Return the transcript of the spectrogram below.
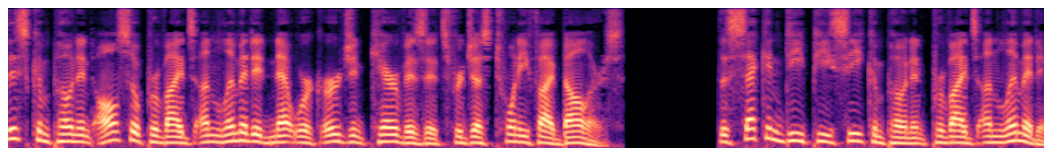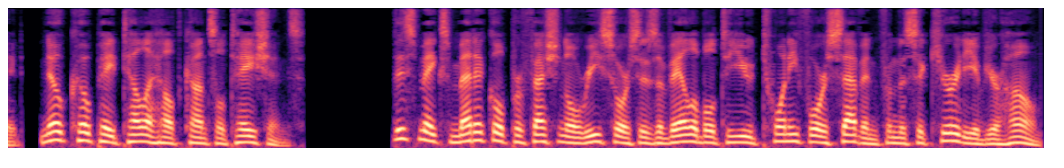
This component also provides unlimited network urgent care visits for just $25. The second DPC component provides unlimited, no copay telehealth consultations. This makes medical professional resources available to you 24-7 from the security of your home.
